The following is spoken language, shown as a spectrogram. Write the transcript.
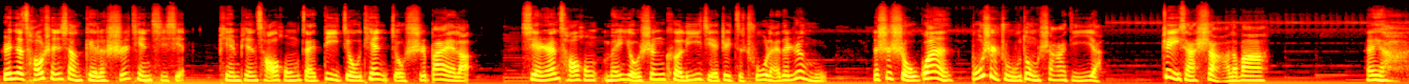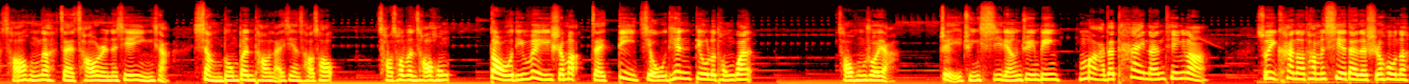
人家曹丞相给了十天期限，偏偏曹洪在第九天就失败了。显然，曹洪没有深刻理解这次出来的任务，那是守关，不是主动杀敌呀。这下傻了吧？哎呀，曹洪呢，在曹仁的接应下向东奔逃来见曹操。曹操问曹洪，到底为什么在第九天丢了潼关？曹洪说呀，这一群西凉军兵骂的太难听了，所以看到他们懈怠的时候呢，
